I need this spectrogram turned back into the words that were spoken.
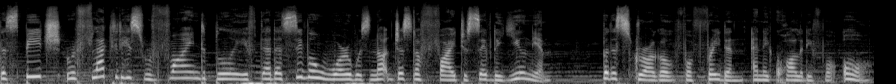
The speech reflected his refined belief that the Civil War was not just a fight to save the Union, but a struggle for freedom and equality for all.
